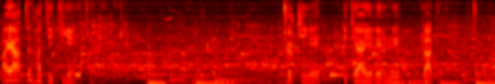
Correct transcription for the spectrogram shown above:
Hayatı Hakikiye Hikayeleri Türkiye Hikayelerini Radyo'da anlatıyor.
